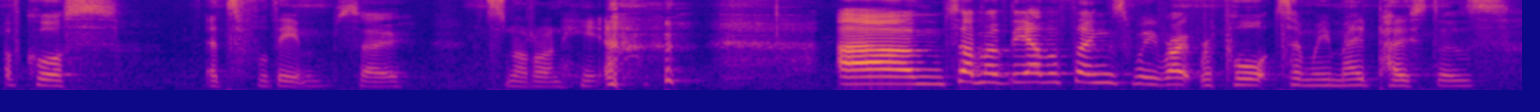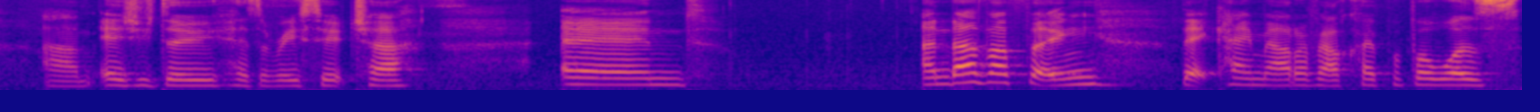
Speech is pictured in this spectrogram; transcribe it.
Of course, it's for them, so it's not on here. um, some of the other things, we wrote reports and we made posters. um, as you do as a researcher. And another thing that came out of our kaupapa was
